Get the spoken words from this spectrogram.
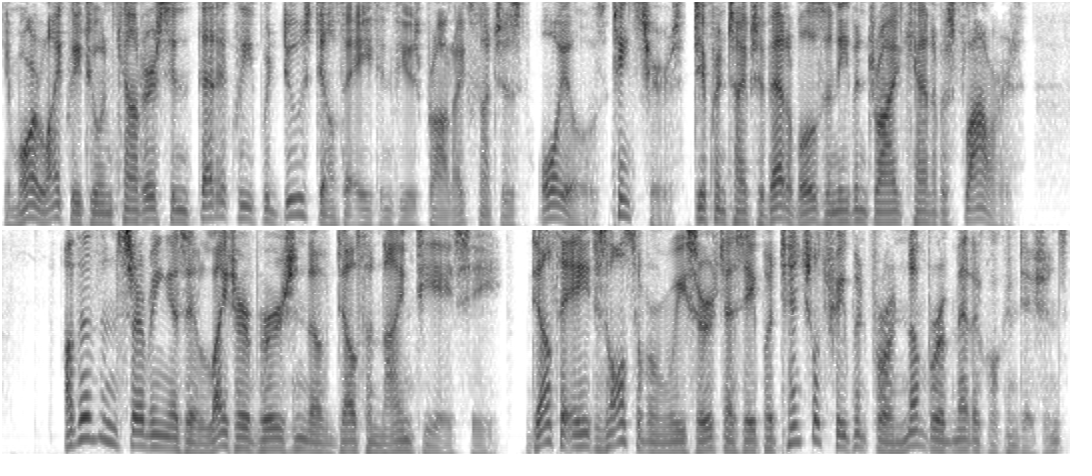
you're more likely to encounter synthetically produced delta 8 infused products such as oils, tinctures, different types of edibles, and even dried cannabis flowers. Other than serving as a lighter version of delta 9 THC, delta 8 has also been researched as a potential treatment for a number of medical conditions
